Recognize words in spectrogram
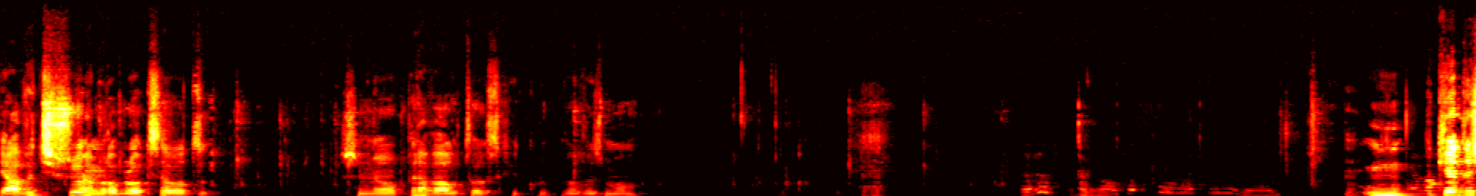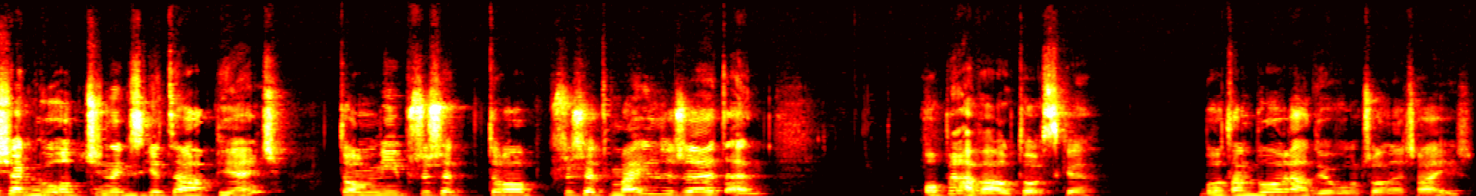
Ja wyciszyłem Robloxa, bo to... Że miało prawa autorskie, kurwa, wezmą. Kiedyś jak był odcinek z GTA 5, to mi przyszedł, to przyszedł mail, że ten... O prawa autorskie. Bo tam było radio włączone, czaisz?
